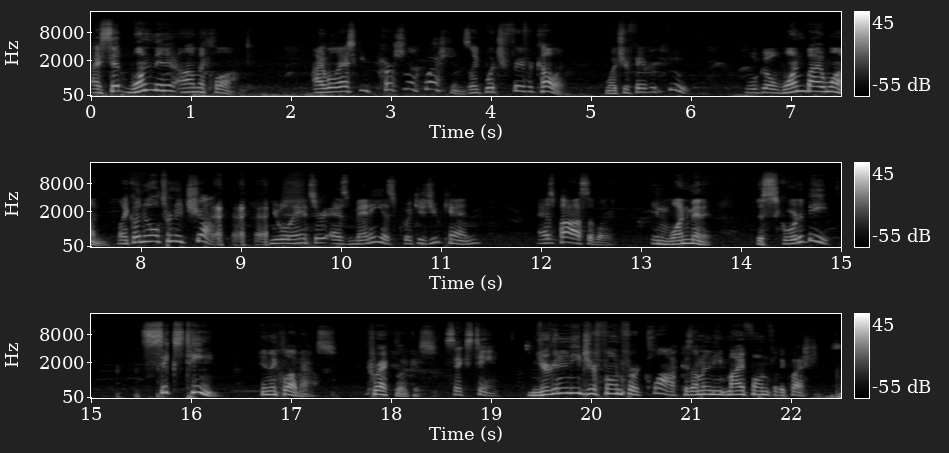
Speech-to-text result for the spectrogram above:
I set one minute on the clock. I will ask you personal questions like what's your favorite color? What's your favorite food? We'll go one by one, like an alternate shot. you will answer as many as quick as you can, as possible, in one minute. The score to beat 16 in the clubhouse. Correct, Lucas. 16. You're going to need your phone for a clock because I'm going to need my phone for the questions.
